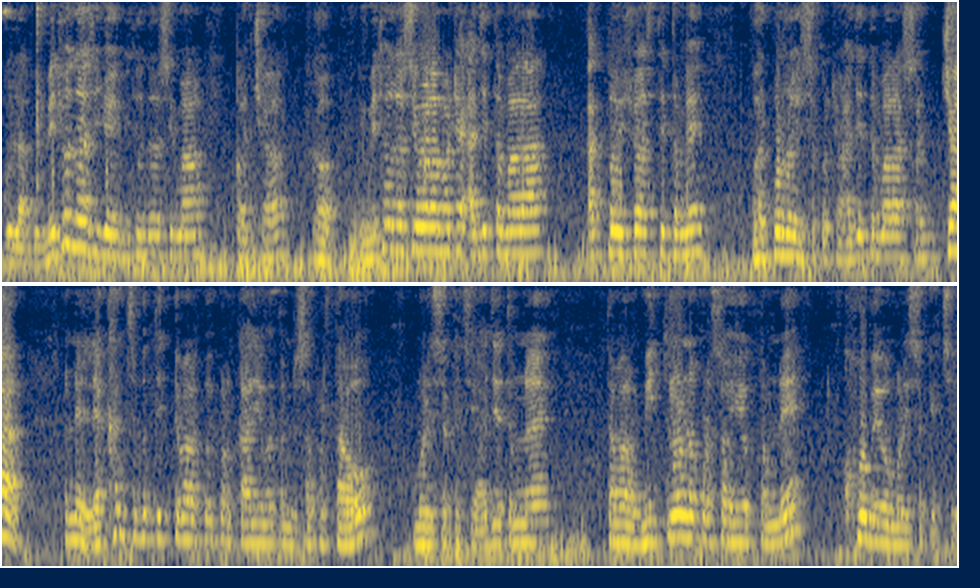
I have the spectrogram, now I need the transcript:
ગુલાબી. મિથુન રાશિ જોઈએ. મિથુન રાશિમાં કચ્છ કે મિથુન રાશિવાળા માટે આજે તમારા આત્મવિશ્વાસથી તમે ભરપૂર રહી શકો છો. આજે તમારા સંચાર અને લેખન સંબંધિત તમારા કોઈ પણ કાર્યમાં તમને સફળતાઓ મળી શકે છે. આજે તમને તમારા મિત્રોનો પણ સહયોગ તમને ખૂબ એવો મળી શકે છે.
